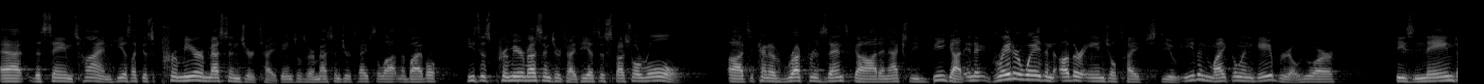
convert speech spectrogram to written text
at the same time. He is like this premier messenger type. Angels are messenger types a lot in the Bible. He's this premier messenger type. He has a special role uh, to kind of represent God and actually be God in a greater way than other angel types do. Even Michael and Gabriel, who are these named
